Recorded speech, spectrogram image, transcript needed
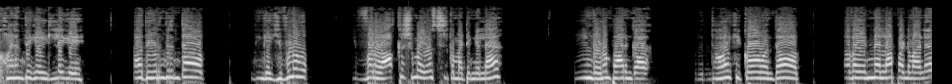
குழந்தைங்க இல்லையே. அது இருந்திருந்தா நீங்க இவ்வளவு இவ்வளவு ஆக்ரோஷமா யோசிச்சிருக்க மாட்டீங்கல்ல? நீங்களும் பாருங்க. ஒரு தாய்க்கு கோவம் வந்தா அவ என்னெல்லாம் பண்ணுவான்னு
